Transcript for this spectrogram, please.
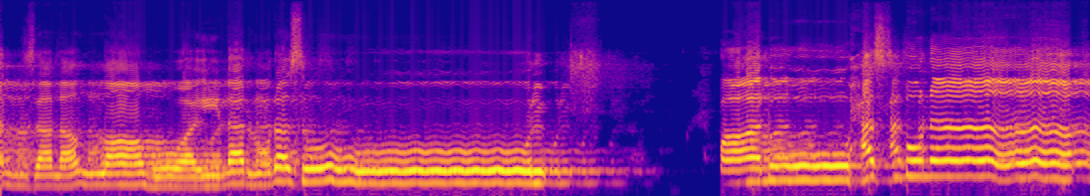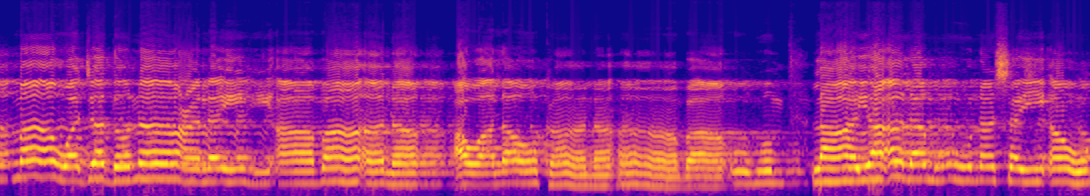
أنزل الله وإلى الرسول. قالوا حسبنا ما وجدنا عليه آباءنا أولو كان آباؤهم لا يعلمون شيئا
